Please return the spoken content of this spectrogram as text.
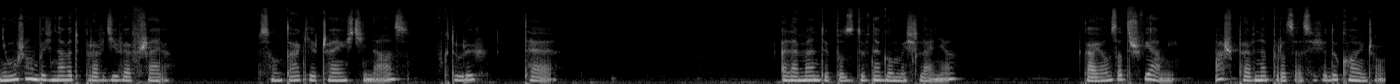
Nie muszą być nawet prawdziwe wszędzie. Są takie części nas, w których te elementy pozytywnego myślenia kają za drzwiami, aż pewne procesy się dokończą.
